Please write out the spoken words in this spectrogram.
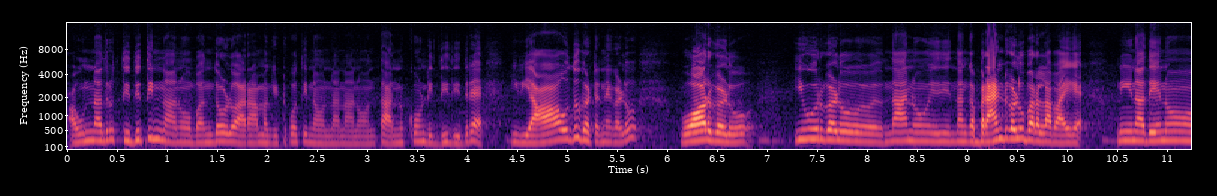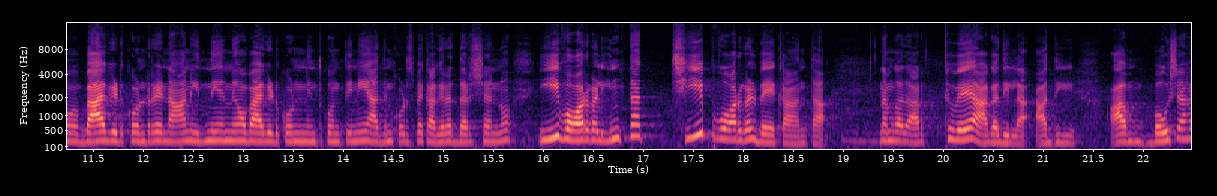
ಅವನ್ನಾದರೂ ತಿದ್ದುತ್ತೀನಿ ನಾನು ಬಂದವಳು ಆರಾಮಾಗಿ ಇಟ್ಕೋತೀನಿ ಅವನ್ನ ನಾನು ಅಂತ ಅಂದ್ಕೊಂಡಿದ್ದಿದ್ದರೆ ಇವು ಯಾವುದು ಘಟನೆಗಳು, ವಾರ್ಗಳು ಇವ್ರುಗಳು, ನಾನು ನಂಗೆ ಬ್ರ್ಯಾಂಡ್ಗಳು ಬರಲ್ಲ ಬಾಯಿಗೆ. ನೀನು ಅದೇನೋ ಬ್ಯಾಗ್ ಇಟ್ಕೊಂಡ್ರೆ ನಾನು ಇದನ್ನೇನೋ ಬ್ಯಾಗ್ ಇಟ್ಕೊಂಡು ನಿಂತ್ಕೊತೀನಿ ಅದನ್ನು ಕೊಡಿಸ್ಬೇಕಾಗಿರೋ ದರ್ಶನ್ನು. ಈ ವಾರ್ಗಳು, ಇಂಥ ಚೀಪ್ ವಾರ್ಗಳು ಬೇಕಾ ಅಂತ. ನಮಗದು ಅರ್ಥವೇ ಆಗೋದಿಲ್ಲ. ಅದು ಆ ಬಹುಶಃ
